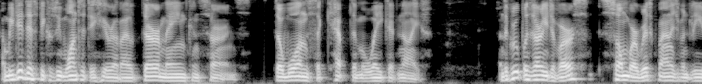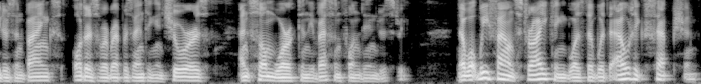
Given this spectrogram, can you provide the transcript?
And we did this because we wanted to hear about their main concerns, the ones that kept them awake at night. And the group was very diverse. Some were risk management leaders in banks, others were representing insurers, and some worked in the investment fund industry. Now, what we found striking was that without exception,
